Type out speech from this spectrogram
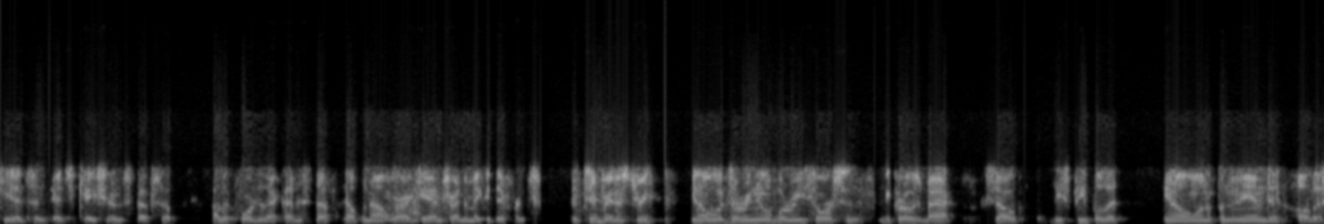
kids and education and stuff. So I look forward to that kind of stuff, helping out where I can, trying to make a difference. The timber industry, you know, wood's a renewable resource and it grows back. So these people that, you know, want to put an end to all this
